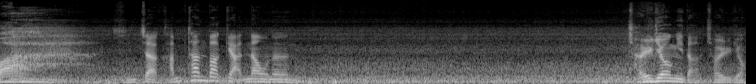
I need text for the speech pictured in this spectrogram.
와, 진짜 감탄밖에 안 나오는 절경이다, 절경.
